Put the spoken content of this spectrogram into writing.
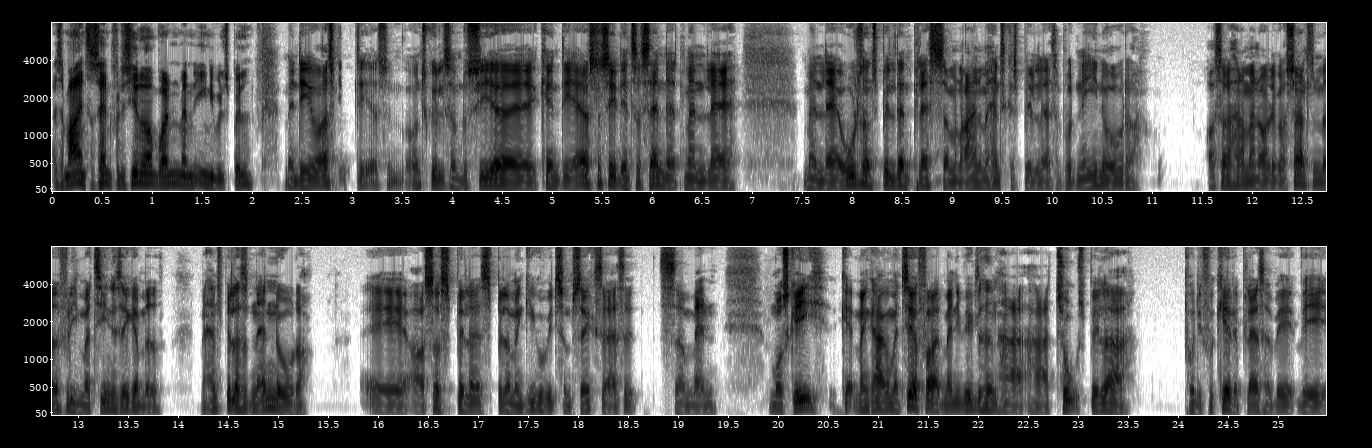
altså meget interessant, for det siger noget om, hvordan man egentlig vil spille. Men det er jo også, det er, undskyld, som du siger, øh, Kent, det er jo sådan set interessant, at man lader, man lader Olsen spille den plads, som man regner med, han skal spille, altså på den ene otter. Og så har man Oliver Sørensen med, fordi Martinez ikke er med. Men han spiller så den anden otter. Øh, og så spiller, spiller man Gigovic som sekser, altså, så man måske, kan, man kan argumentere for, at man i virkeligheden har, har to spillere på de forkerte pladser, ved, ved,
